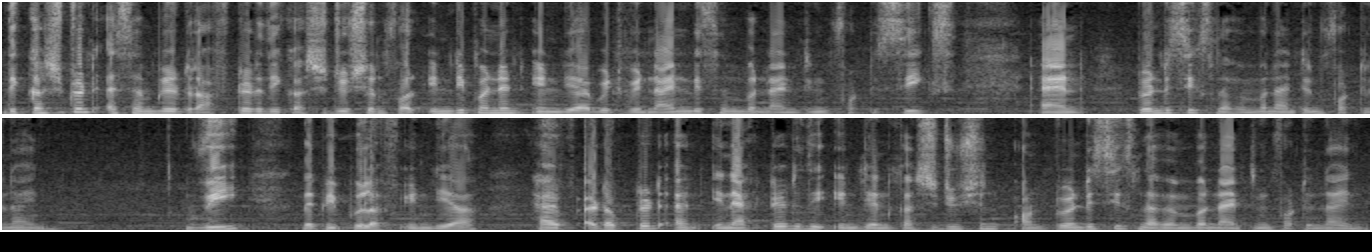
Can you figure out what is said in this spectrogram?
The Constituent Assembly drafted the Constitution for Independent India between 9 December 1946 and 26 November 1949. We, the people of India, have adopted and enacted the Indian Constitution on 26 November 1949.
